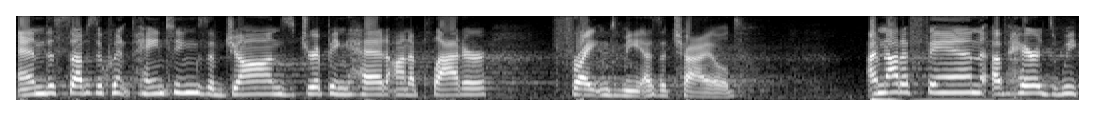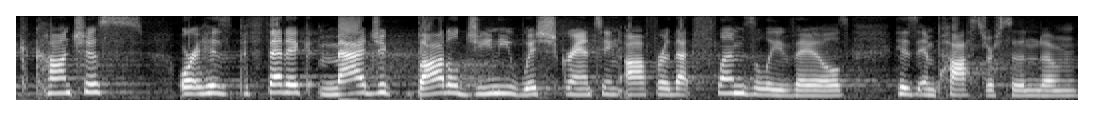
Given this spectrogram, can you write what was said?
and the subsequent paintings of John's dripping head on a platter frightened me as a child. I'm not a fan of Herod's weak conscience or his pathetic magic bottle genie wish granting offer that flimsily veils his imposter syndrome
